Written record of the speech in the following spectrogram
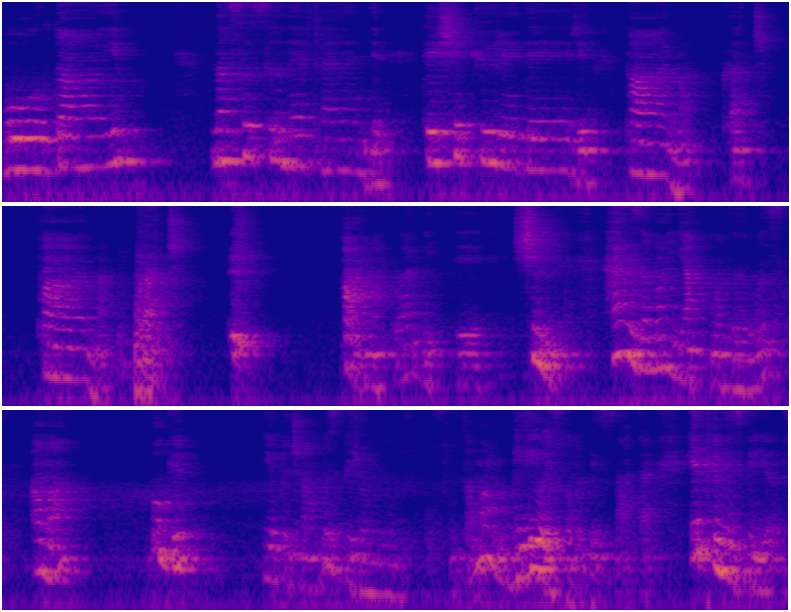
Buradayım. Nasılsın efendim? Teşekkür ederim. Parmak kaç, parmak kaç. Parmaklar bitti. Şimdi her zaman yapmadığımız ama bugün yapacağımız bir oyunumuz olsun tamam mı? Biliyoruz bunu biz zaten. Hepimiz biliyoruz.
